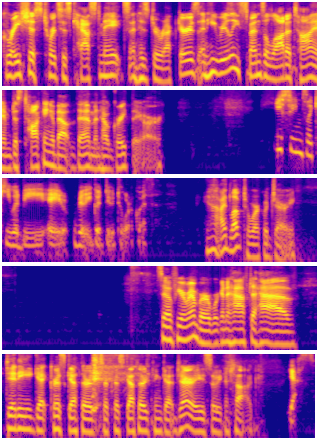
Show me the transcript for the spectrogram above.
gracious towards his castmates and his directors. And he really spends a lot of time just talking about them and how great they are. He seems like he would be a really good dude to work with. Yeah, I'd love to work with Jerry. So if you remember, we're going to have to have Diddy get Chris Gethard so Chris Gethard can get Jerry so we can talk. Yes.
